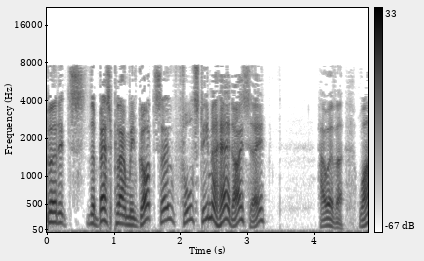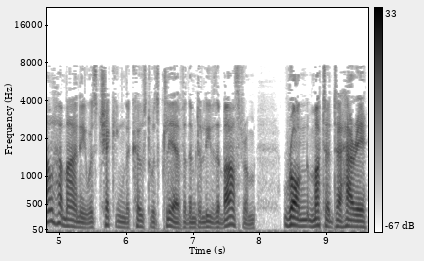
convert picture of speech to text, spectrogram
But it's the best plan we've got, so full steam ahead, I say. However, while Hermione was checking the coast was clear for them to leave the bathroom, Ron muttered to Harry,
